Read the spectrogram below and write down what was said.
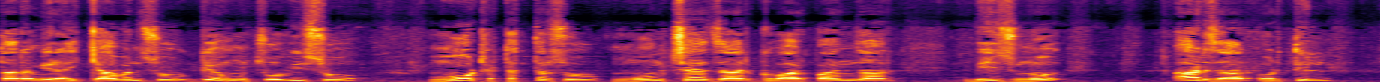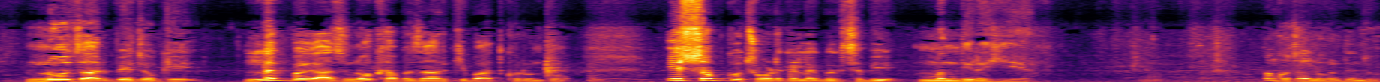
तारामीरा इक्यावन सौ, गेहूँ चौबीस सौ, मोठ अठहत्तर सौ, मूंग छः हज़ार, गवार पाँच हज़ार, बीज नौ, आठ हज़ार और तिल नौ हज़ार रुपये, जो कि लगभग आज नोखा बाज़ार की बात करूँ तो इस सबको छोड़ के लगभग सभी मंदी रही है। पंखो चालू कर दें जो।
